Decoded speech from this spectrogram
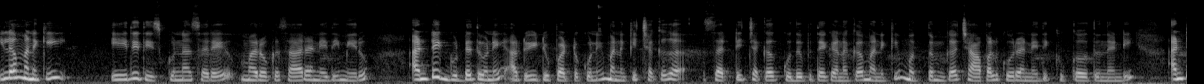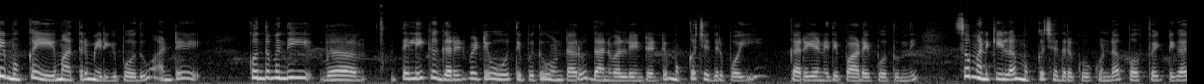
ఇలా మనకి ఏది తీసుకున్నా సరే మరొకసారి అనేది మీరు అంటే గుడ్డతోనే అటు ఇటు పట్టుకుని మనకి చక్కగా సట్టి చక్కగా కుదిపితే కనుక మనకి మొత్తంగా చేపల కూర అనేది కుక్ అవుతుందండి. అంటే ముక్క ఏమాత్రం ఇరిగిపోదు. అంటే కొంతమంది తెలియక గరిటె పెట్టి ఓ తిప్పుతూ ఉంటారు. దానివల్ల ఏంటంటే ముక్క చెదిరిపోయి కర్రీ అనేది పాడైపోతుంది. సో మనకి ఇలా ముక్క చెదరకోకుండా పర్ఫెక్ట్గా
